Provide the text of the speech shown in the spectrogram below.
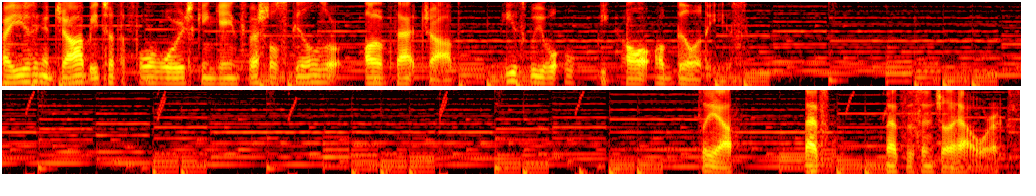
By using a job, each of the four warriors can gain special skills of that job. These we will be called abilities. So yeah, that's that's essentially how it works.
